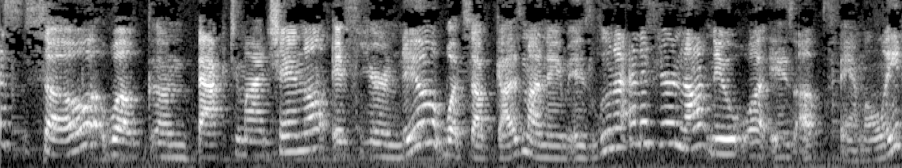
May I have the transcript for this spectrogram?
guys, so welcome back to my channel. If you're new, what's up guys? My name is Luna and if you're not new, what is up family?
